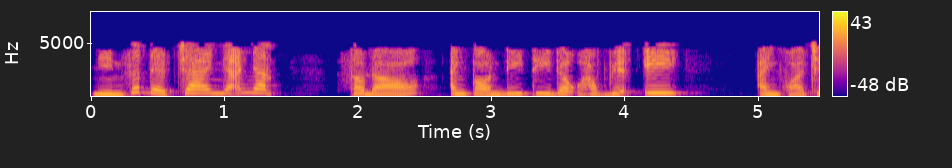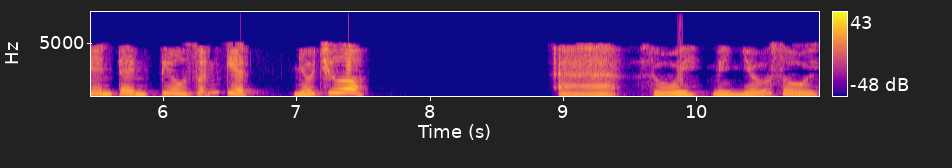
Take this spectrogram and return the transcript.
nhìn rất đẹp trai nhã nhặn. Sau đó, anh còn đi thi đậu học viện y. Anh khóa trên tên Tiêu Duẫn Kiệt, nhớ chưa? À, rồi, mình nhớ rồi.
